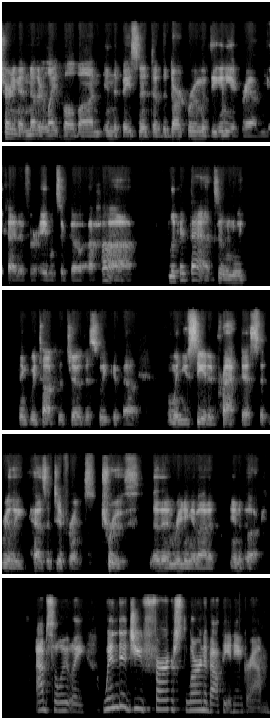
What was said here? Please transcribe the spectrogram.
turning another light bulb on in the basement of the dark room of the Enneagram, you kind of are able to go, aha, look at that. So when we I think we talked with Joe this week about when you see it in practice, it really has a different truth than reading about it in a book. Absolutely. When did you first learn about the Enneagram?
